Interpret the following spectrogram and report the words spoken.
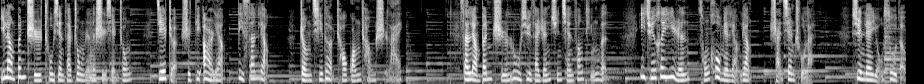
一辆奔驰出现在众人的视线中，接着是第二辆、第三辆，整齐地朝广场驶来。三辆奔驰陆续在人群前方停稳，一群黑衣人从后面两辆闪现出来，训练有素地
